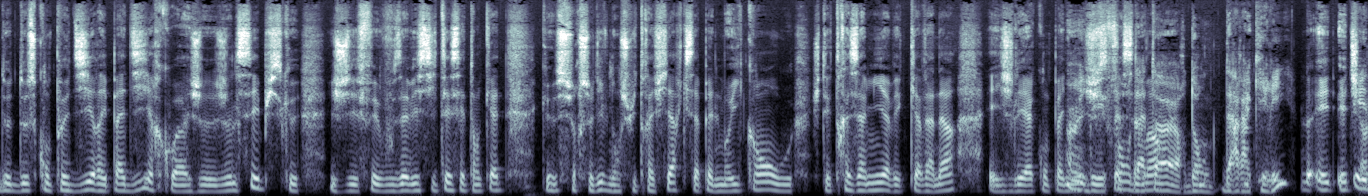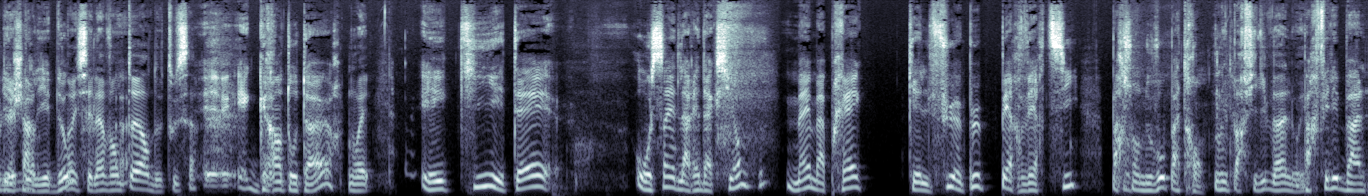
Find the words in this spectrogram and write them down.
de, de ce qu'on peut dire et pas dire. Quoi, je, je le sais puisque j'ai fait. Vous avez cité cette enquête que sur ce livre dont je suis très fier qui s'appelle Mohican où j'étais très ami avec Cavana et je l'ai accompagné. Un des fondateurs donc d'Arakiri et, de Charlie Hebdo. Oui, c'est l'inventeur de tout ça. Et, grand auteur. Et qui était au sein de la rédaction, même après qu'elle fut un peu pervertie par son nouveau patron. Oui, par Philippe Val. Oui. Par Philippe Val.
